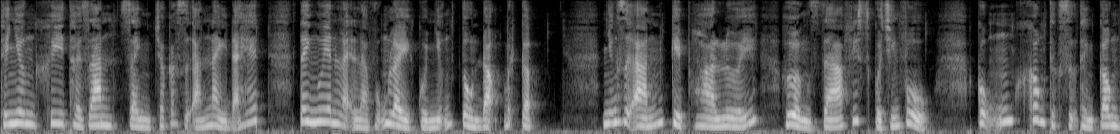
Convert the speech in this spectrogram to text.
Thế nhưng khi thời gian dành cho các dự án này đã hết, Tây Nguyên lại là vũng lầy của những tồn động bất cập những dự án kịp hòa lưới hưởng giá fix của chính phủ cũng không thực sự thành công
